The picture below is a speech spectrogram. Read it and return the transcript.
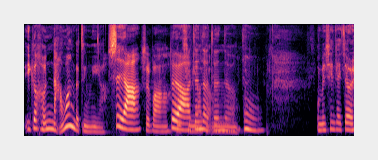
一个很难忘的经历啊，是啊，是吧？对啊，真的真的，嗯，我们现在这儿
